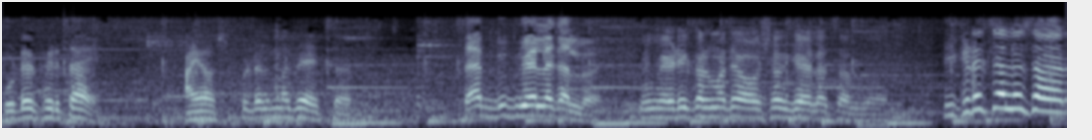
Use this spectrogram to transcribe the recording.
कुठे फिरताय? आई हॉस्पिटलमध्ये आहे सर. साहेब दूध घ्यायला चाललोय. मी मेडिकलमध्ये औषध घ्यायला चाललो इकडे चालू सर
